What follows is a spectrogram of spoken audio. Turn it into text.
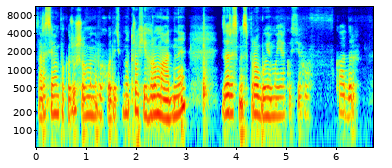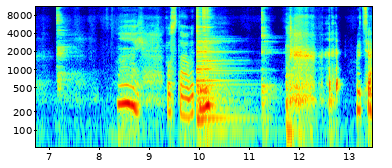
зараз я вам покажу, що в мене виходить. Воно трохи громадне. Зараз ми спробуємо якось його в кадр Ой, поставити. Оця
